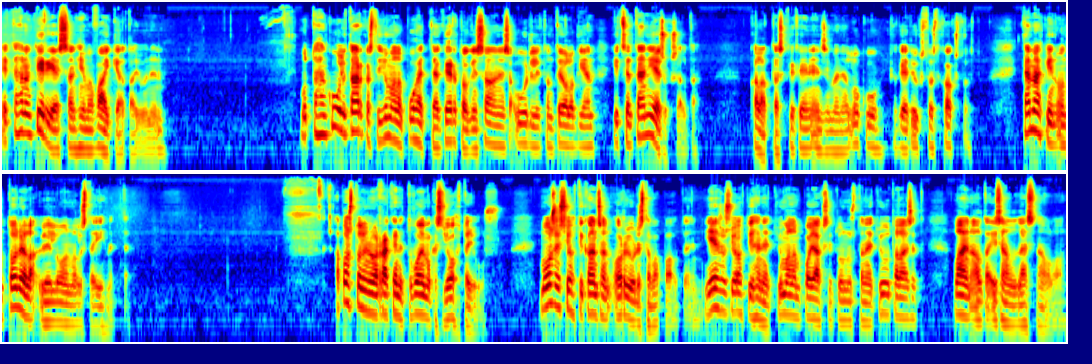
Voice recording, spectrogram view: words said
että hän on kirjeissään hieman vaikeatajuinen. Mutta hän kuuli tarkasti Jumalan puhetta ja kertookin saaneensa Uudiliton teologian itseltään Jeesukselta. Kalattaiskirjeen ensimmäinen luku, jakeet 11.12. Tämäkin on todella yliluonnollista ihmettä. Apostolin on rakennettu voimakas johtajuus. Mooses johti kansan orjuudesta vapauteen. Jeesus johti hänet Jumalan pojaksi tunnustaneet juutalaiset lain alta isän läsnäoloon.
